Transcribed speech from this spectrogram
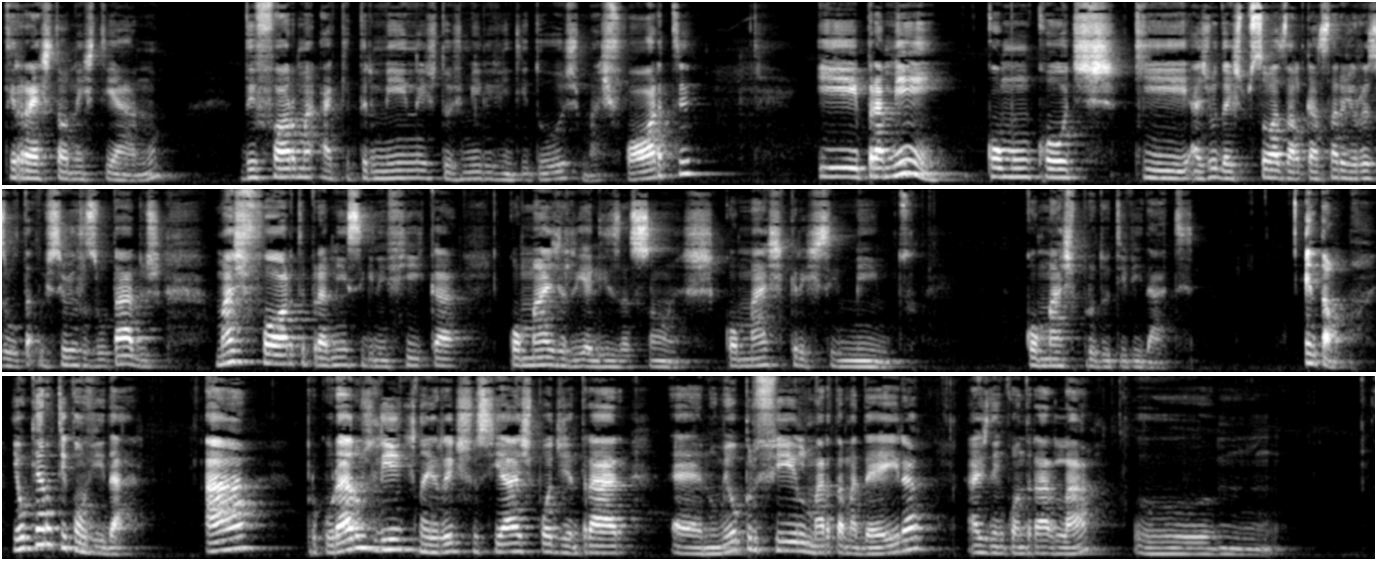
que restam neste ano, de forma a que termines 2022 mais forte. E para mim, como um coach que ajuda as pessoas a alcançar os, resulta os seus resultados, mais forte para mim significa com mais realizações, com mais crescimento, com mais produtividade. Então, eu quero te convidar a procurar os links nas redes sociais. Pode entrar eh, no meu perfil, Marta Madeira, has de encontrar lá o,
